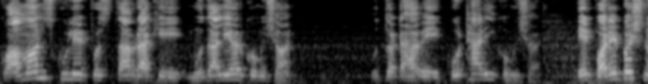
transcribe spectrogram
কমন স্কুলের প্রস্তাব রাখে মুদালিয়ার কমিশন। উত্তরটা হবে কোঠারি কমিশন। এর পরের প্রশ্ন,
